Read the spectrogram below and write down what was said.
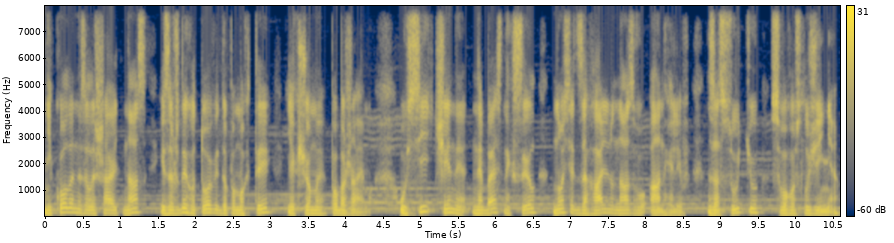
Ніколи не залишають нас і завжди готові допомогти, якщо ми побажаємо. Усі чини небесних сил носять загальну назву ангелів за суттю свого служіння.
